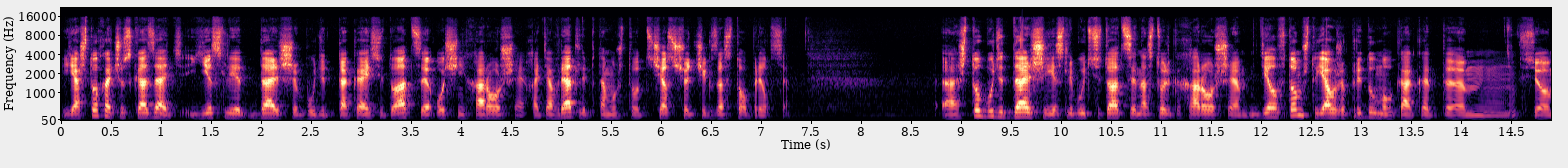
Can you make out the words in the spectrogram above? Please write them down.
я что хочу сказать, если дальше будет такая ситуация очень хорошая, хотя вряд ли, потому что вот сейчас счетчик застопрился. А, что будет дальше, если будет ситуация настолько хорошая? Дело в том, что я уже придумал, как это все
